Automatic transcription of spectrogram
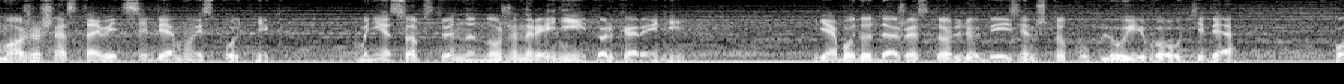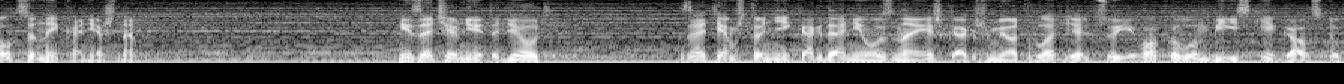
Можешь оставить себе мой спутник. Мне, собственно, нужен Ренни и только Ренни. Я буду даже столь любезен, что куплю его у тебя. Полцены, конечно. И зачем мне это делать? Затем, что никогда не узнаешь, как жмет владельцу его колумбийский галстук.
